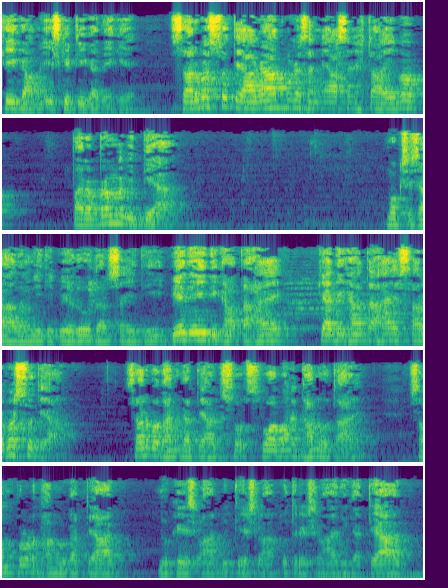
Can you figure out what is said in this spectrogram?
टीका में इसकी टीका देखिए। सर्वस्व त्यागात्मक संन्यास निष्ठा एवं पर ब्रह्म विद्या। मोक्ष साधन वेदो दर्शयती। वेद ही दिखाता है। क्या दिखाता है? सर्वस्व त्याग। सर्वधन का त्याग स्व मान धन होता है। संपूर्ण धनों का त्याग। लोकेशणा वित्तेषणा पुत्रेषणा आदि का त्याग।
